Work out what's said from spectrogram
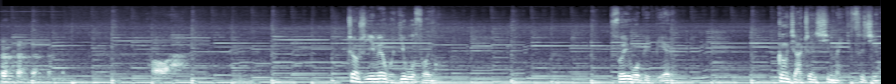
好啊，正是因为我一无所有，所以我比别人更加珍惜每一次机会。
